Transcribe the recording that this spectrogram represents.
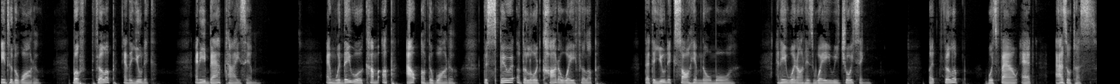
into the water, both Philip and the eunuch, and he baptized him. And when they were come up out of the water, the Spirit of the Lord caught away Philip, that the eunuch saw him no more, and he went on his way rejoicing. But Philip was found at Azotus,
